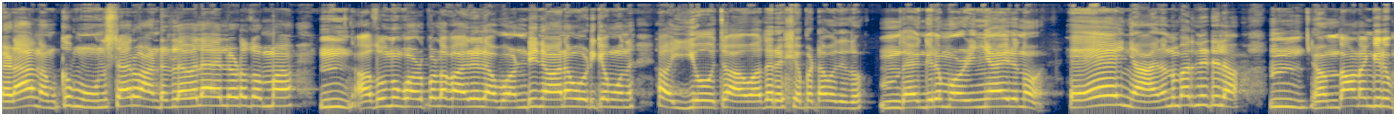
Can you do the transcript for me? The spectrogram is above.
എടാ നമുക്ക് മൂന്ന് സ്റ്റാർ വണ്ടർ ലെവലായല്ലോടോ തൊമ്മ. അതൊന്നും കുഴപ്പമുള്ള കാര്യമല്ല. വണ്ടി ഞാനാ ഓടിക്കാൻ പോകുന്നത് അയ്യോ ചാവാതെ രക്ഷപ്പെട്ടാൽ മതിയതോ എന്തെങ്കിലും മൊഴിഞ്ഞായിരുന്നോ? ഏയ് ഞാനൊന്നും പറഞ്ഞിട്ടില്ല. എന്താണെങ്കിലും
